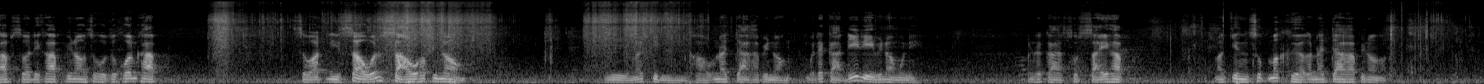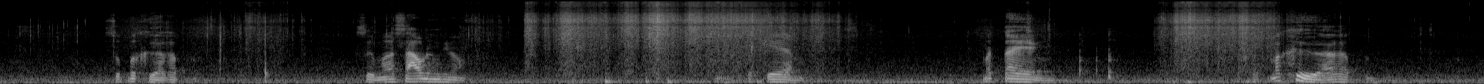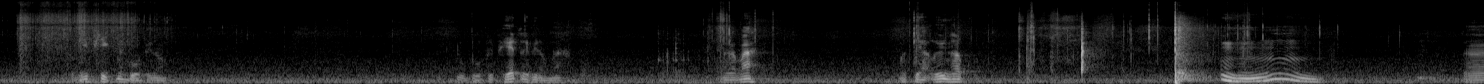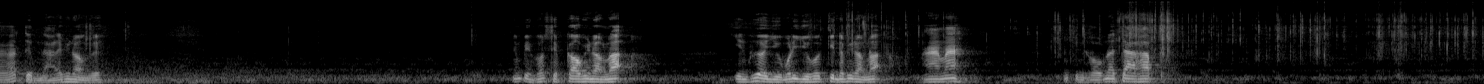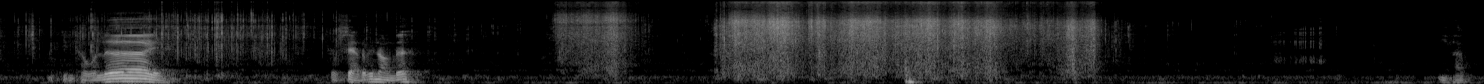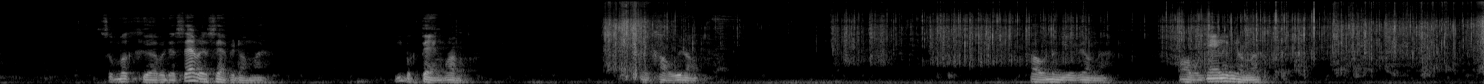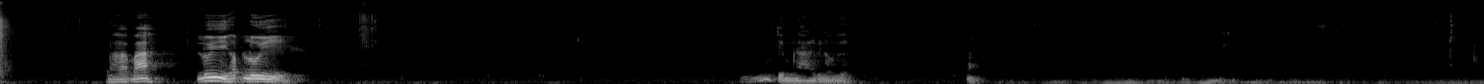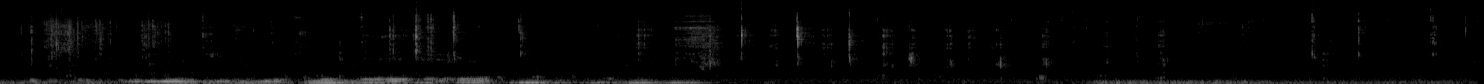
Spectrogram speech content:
ครับสวัสดีครับพี่น้องสุขุทุกคนครับ สวัสดีเสาร์วันเสาร์ครับพี่น้องนี่มากินเขานาจาครับพี่น้องบรรยากาศดีดีพี่น้องวันนี้บรรยากาศสดใสครับ มากินซุปมะเขือกันนะจ๊ะครับพี่น้องซุปมะเขือครับซื้อมาเช้าหนึ่งพี่น้องกแก้มมะแตงมะเขือครับ นี้พริกลูกโดดพี่น้องลูกโดดไปเพชรเลยพี่น้องนะนะครับมามาแกะเลยครับ อือหือต่เต็มหนาเลยพี่น้องเลยยังเป็นคอนเซปต์เก่าพี่น้องละกินเพื่ออยู่ไม่ได้อยู่เพื่อกินนะพี่น้องละมามากินเขาวนะจ้าครับมากิ นเขากันเลยแสบๆแล้วพี่น้องเด้อนี่ครับซุปมะเขือไปเดี๋ยวแซ่บเดี๋ยวแซ่บพี่น้องมานี่บักแตงความเขาพี่น้องเขาหนึ่งเองพี่น้องนะอ๋อบักแง่เลยพี่น้องนะ มาครับมาลุยครับลุยเต็มหนาพี่น้องเลย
